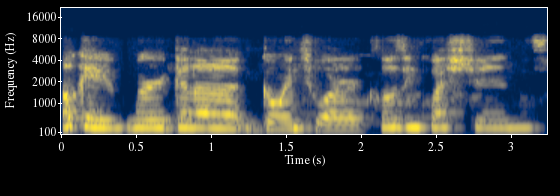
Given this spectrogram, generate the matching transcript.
Okay, we're gonna go into our closing questions.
